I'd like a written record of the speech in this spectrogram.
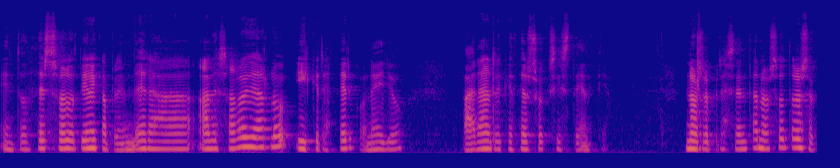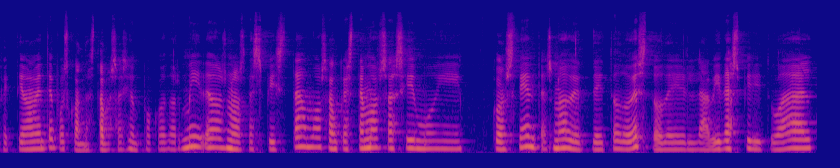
Entonces solo tiene que aprender a desarrollarlo y crecer con ello para enriquecer su existencia nos representa a nosotros efectivamente pues cuando estamos así un poco dormidos, nos despistamos, aunque estemos así muy conscientes ¿no? de, todo esto, de la vida espiritual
